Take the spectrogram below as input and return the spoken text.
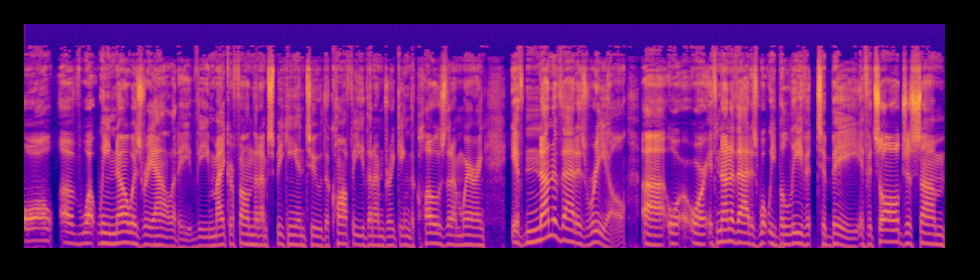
all of what we know as reality. The microphone that I'm speaking into, the coffee that I'm drinking, the clothes that I'm wearing. If none of that is real, uh, or, or if none of that is what we believe it to be, if it's all just some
